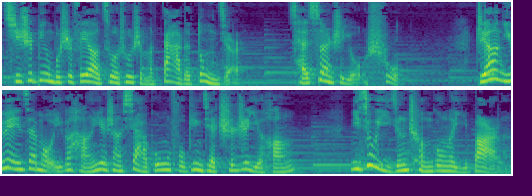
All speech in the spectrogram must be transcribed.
其实并不是非要做出什么大的动静儿，才算是有数。只要你愿意在某一个行业上下功夫，并且持之以恒，你就已经成功了一半了。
